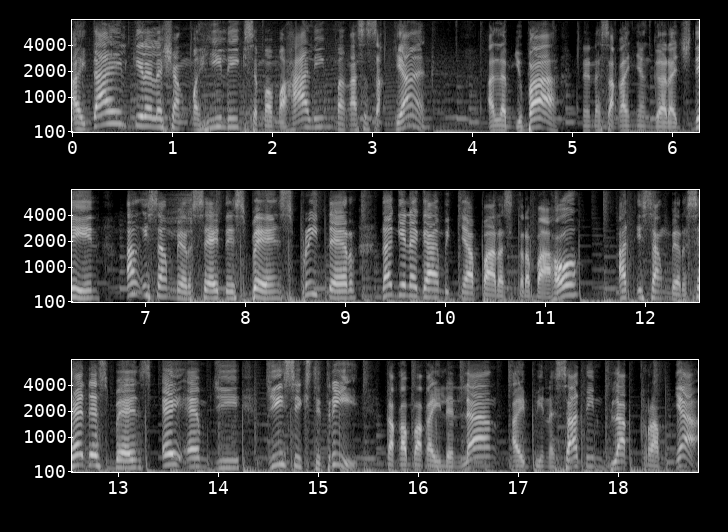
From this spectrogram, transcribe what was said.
ay dahil kilala siyang mahilig sa mamahaling mga sasakyan. Alam nyo ba na nasa kanyang garage din ang isang Mercedes-Benz Sprinter na ginagamit niya para sa trabaho? At isang Mercedes-Benz AMG G63 na kamakailan lang ay pinasatin black wrap niya.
